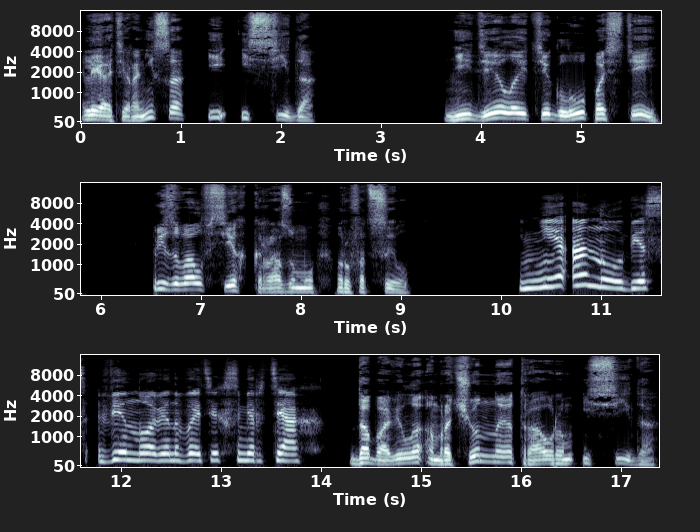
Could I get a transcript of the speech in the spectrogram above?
Леотираниса и Исида. «Не делайте глупостей», призывал всех к разуму Руфацил. «Не Анубис виновен в этих смертях», — добавила омраченная трауром Исида.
